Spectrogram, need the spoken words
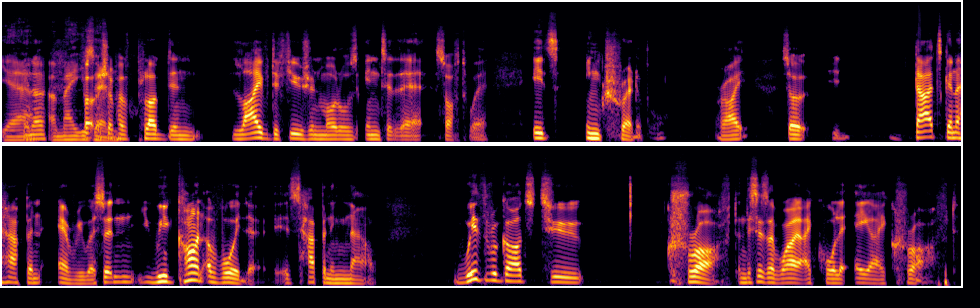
Yeah, you know, amazing. Photoshop have plugged in live diffusion models into their software. It's incredible, right? So that's going to happen everywhere. So we can't avoid it. It's happening now. With regards to craft, and this is why I call it AI craft,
